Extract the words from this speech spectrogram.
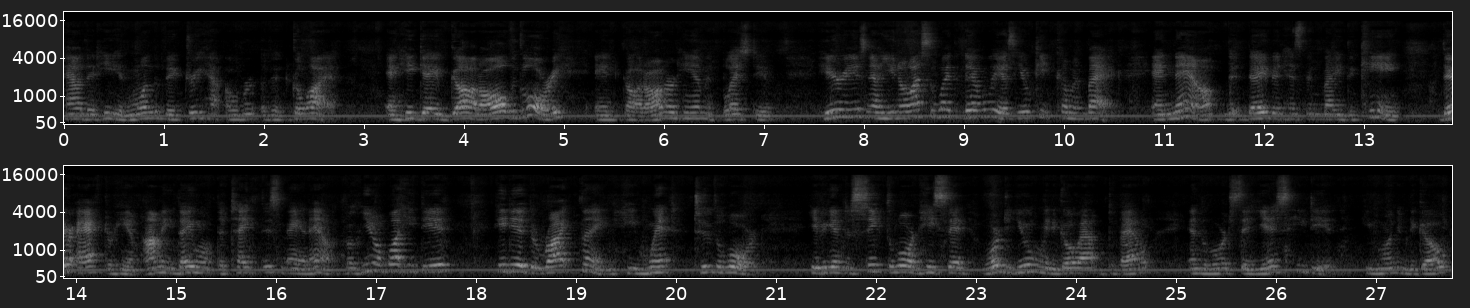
how that he had won the victory over the Goliath. And he gave God all the glory, and God honored him and blessed him. Here he is. Now, you know that's the way the devil is. He'll keep coming back. And now that David has been made the king, they're after him. I mean, they want to take this man out. But you know what he did? He did the right thing. He went to the Lord he began to seek the Lord. He said, Lord, do you want me to go out into battle? And the Lord said, yes, he did. He wanted him to go,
